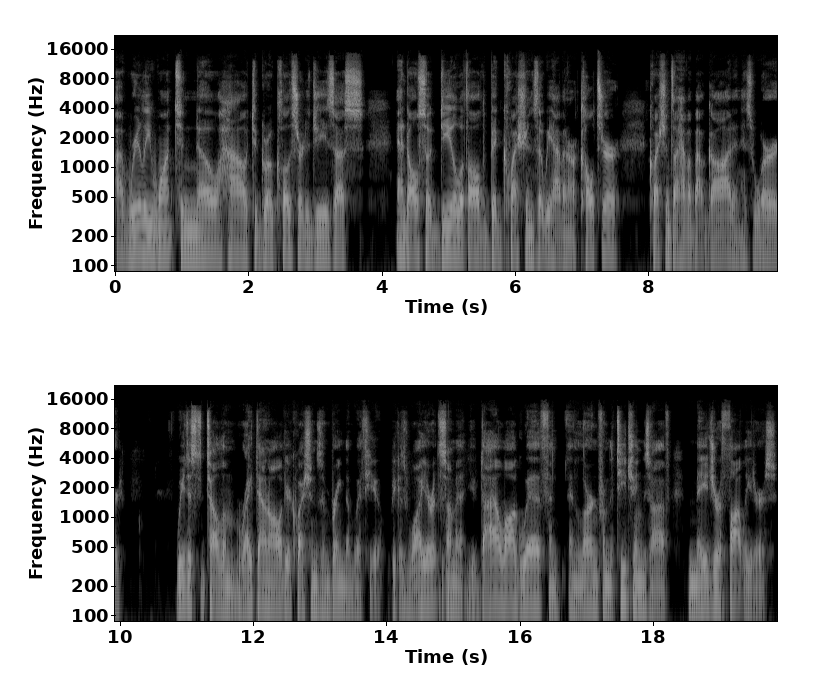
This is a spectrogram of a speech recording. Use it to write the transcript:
I really want to know how to grow closer to Jesus and also deal with all the big questions that we have in our culture, questions I have about God and his word. We just tell them, write down all of your questions and bring them with you. Because while you're at Summit, you dialogue with and, and learn from the teachings of major thought leaders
